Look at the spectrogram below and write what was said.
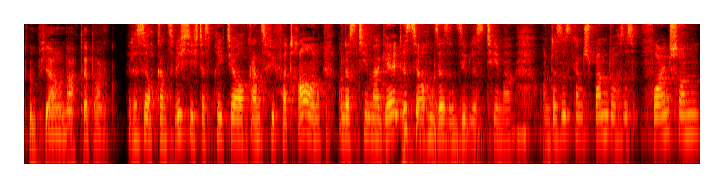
fünf Jahre nach der Bank. Ja, das ist ja auch ganz wichtig. Das prägt ja auch ganz viel Vertrauen. Und das Thema Geld ist ja auch ein sehr sensibles Thema. Und das ist ganz spannend. Du hast es vorhin schon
